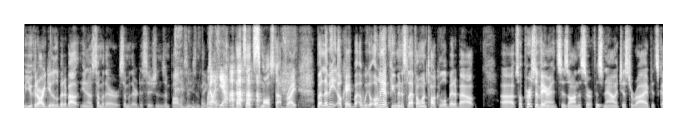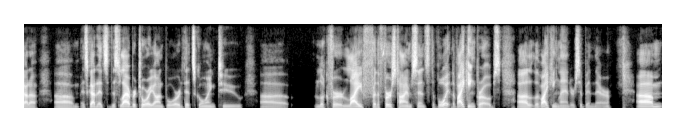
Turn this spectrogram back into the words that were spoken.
you could argue a little bit about you know some of their some of their decisions and policies and things. well, like yeah, that. that's that's small stuff, right? But let me okay, but we only have a few minutes left. I want to talk a little bit about. Uh, so Perseverance is on the surface now. It just arrived. It's got a um, it's got it's this laboratory on board that's going to uh, look for life for the first time since the Voy- the Viking probes. Uh, the Viking landers have been there. Um,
